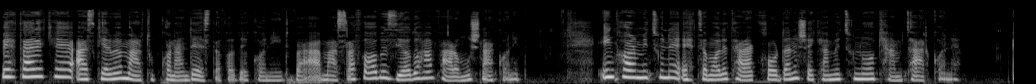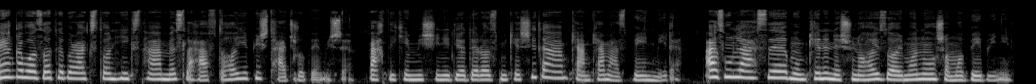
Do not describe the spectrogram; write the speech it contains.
بهتره که از کرم مرتوب کننده استفاده کنید و مصرف آب زیاد رو هم فراموش نکنید. این کار می‌تونه احتمال ترک خوردن شکمتون رو کمتر کنه. انقباضات برکستون هیکس هم مثل هفته های پیش تجربه میشه. وقتی که میشینید یا دراز میکشیدم کم کم از بین میره. از اون لحظه ممکنه نشونه های زایمان رو شما ببینید.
